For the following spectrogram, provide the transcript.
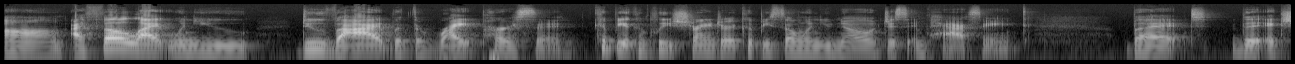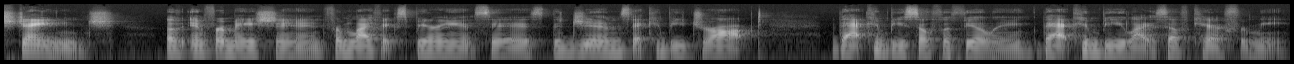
Um, I feel like when you do vibe with the right person, it could be a complete stranger, it could be someone you know just in passing, but the exchange of information from life experiences, the gems that can be dropped, that can be so fulfilling. That can be like self care for me.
